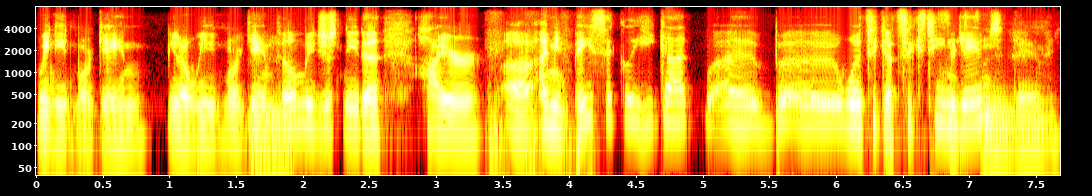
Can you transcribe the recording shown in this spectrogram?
we need more game you know we need more game Mhm. film we just need a higher uh, i mean basically he got uh, what's he got 16, 16 games games.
